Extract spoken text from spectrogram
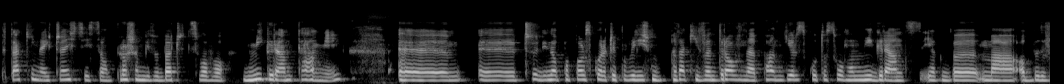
ptaki najczęściej są, proszę mi wybaczyć słowo, migrantami, e, czyli no po polsku raczej powiedzieliśmy ptaki wędrowne, po angielsku to słowo migrant jakby ma, obydw,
